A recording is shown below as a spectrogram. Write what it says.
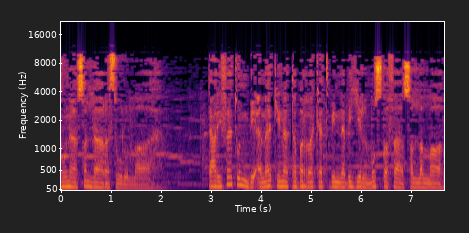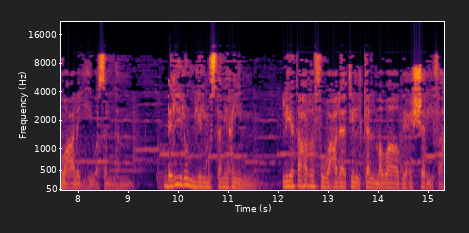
هنا صلى رسول الله. تعريفات بأماكن تبركت بالنبي المصطفى صلى الله عليه وسلم. دليل للمستمعين ليتعرفوا على تلك المواضع الشريفة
